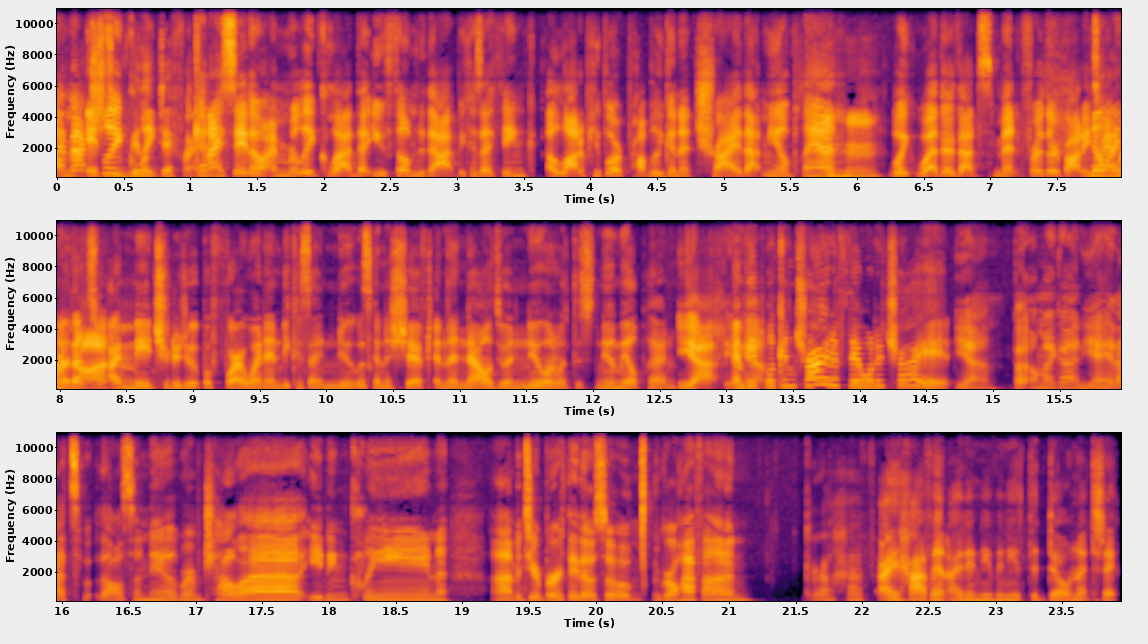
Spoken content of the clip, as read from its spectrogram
I'm actually it's really different. Can I say though, I'm really glad that you filmed that because I think a lot of people are probably going to try that meal plan, like whether that's meant for their body Mm-hmm. No, type I know. or That's not. I made sure to do it before I went in because I knew it was going to shift, and then now I'll do a new one with this new meal plan. Yeah, yeah, and yeah. people can try it if they want to try it. yeah, but oh my god, yay! That's also new. Remchella, eating clean. Um, it's your birthday though, so girl, have fun. Girl, have I haven't. I didn't even eat the donut today.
